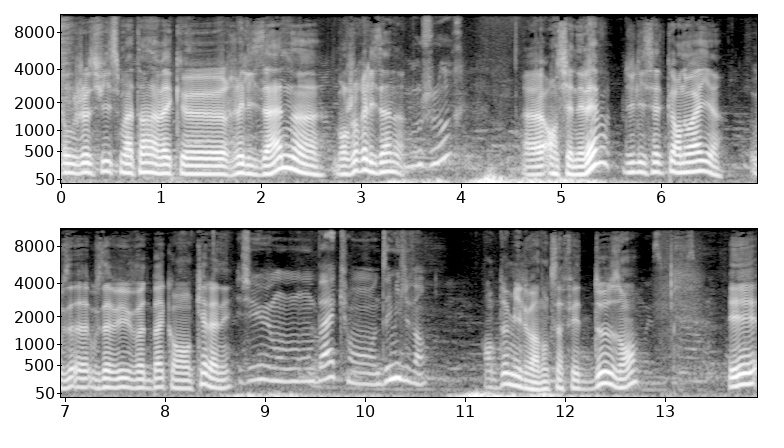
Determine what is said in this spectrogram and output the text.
Donc je suis ce matin avec euh, Rélisane. Bonjour Rélisane. Bonjour. Euh, ancienne élève du lycée de Cornouailles. Vous, a- vous avez eu votre bac en quelle année? J'ai eu mon, mon bac en 2020. En 2020, donc ça fait deux ans. Et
